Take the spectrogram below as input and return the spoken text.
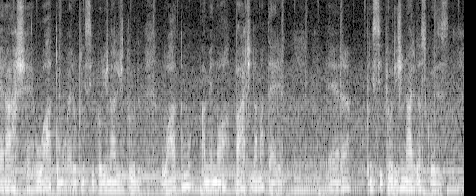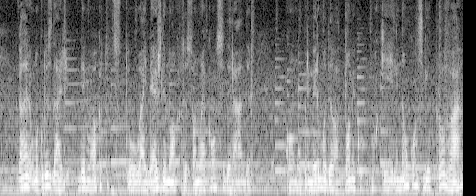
era axé, o átomo era o princípio originário de tudo. O átomo, a menor parte da matéria, era o princípio originário das coisas. Galera, uma curiosidade, Demócrito, a ideia de Demócrito só não é considerada como o primeiro modelo atômico porque ele não conseguiu provar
